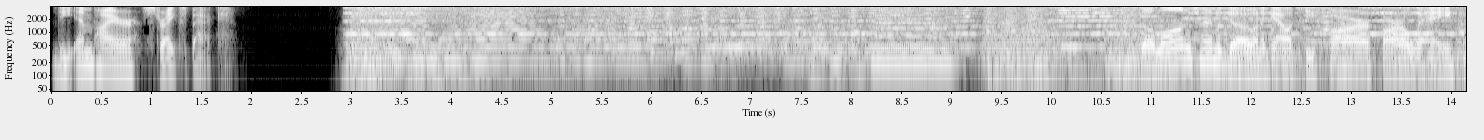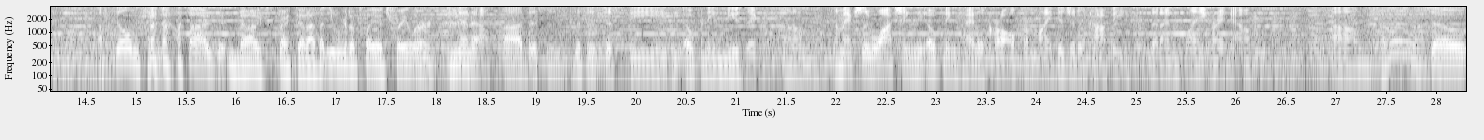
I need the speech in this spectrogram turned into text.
the Empire Strikes Back. So, a long time ago in a galaxy far, far away, a film came out. I did not expect that. I thought you were going to play a trailer. No, no. Uh, this is this is just the the opening music. Um, I'm actually watching the opening title crawl from my digital copy that I'm playing right now. Um, ah. So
